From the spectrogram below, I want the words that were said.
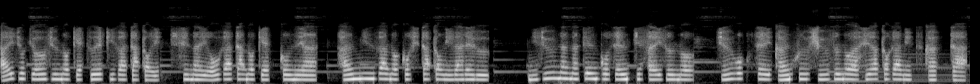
愛女教授の血液型と一致しない大型の血痕や、犯人が残したとみられる、27.5センチサイズの中国製カンフーシューズの足跡が見つかった。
